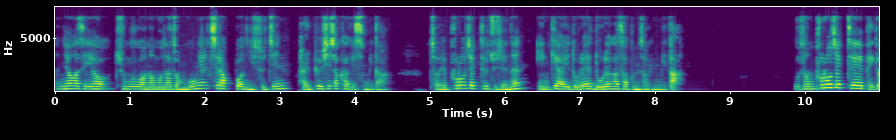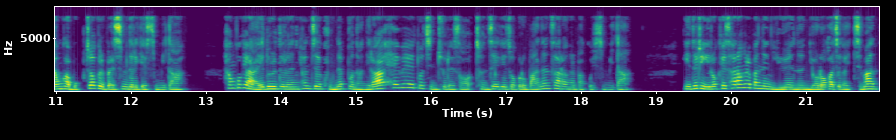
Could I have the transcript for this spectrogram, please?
안녕하세요. 중국 언어 문화 전공 17학번 이수진 발표 시작하겠습니다. 저의 프로젝트 주제는 인기 아이돌의 노래 가사 분석입니다. 우선 프로젝트의 배경과 목적을 말씀드리겠습니다. 한국의 아이돌들은 현재 국내뿐 아니라 해외에도 진출해서 전 세계적으로 많은 사랑을 받고 있습니다. 이들이 이렇게 사랑을 받는 이유에는 여러 가지가 있지만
